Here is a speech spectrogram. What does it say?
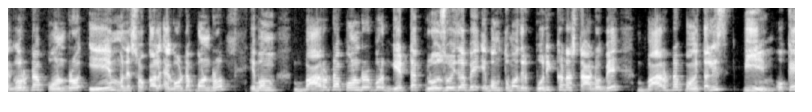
এগারোটা পনেরো এম মানে সকাল এগারোটা পনেরো এবং বারোটা পনেরোর পর গেটটা ক্লোজ হয়ে যাবে এবং তোমাদের পরীক্ষাটা স্টার্ট হবে বারোটা পঁয়তাল্লিশ পিএম ওকে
